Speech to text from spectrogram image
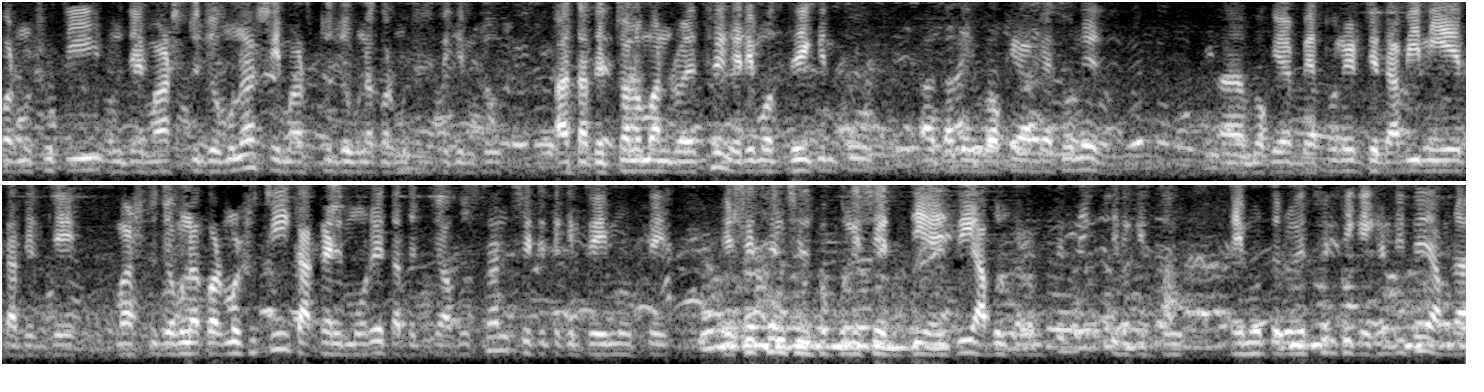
কর্মসূচি অনুযায়ী মার্চ টু যমুনা, সেই মার্চ টু যমুনা কর্মসূচিতে কিন্তু তাদের চলমান রয়েছে। এর মধ্যেই কিন্তু তাদের বকেয়া বেতনের বকেয়া বেতনের যে দাবি নিয়ে তাদের যে মাস্টু যমুনা কর্মসূচি কাকরাইল মোড়ে তাদের যে অবস্থান সেটিতে কিন্তু এই মুহূর্তে এসেছেন শিল্প পুলিশের ডিআইজি আবুল কালাম সিদ্দিক তিনি কিন্তু এই মুহূর্তে রয়েছেন ঠিক এখানটিতে আমরা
